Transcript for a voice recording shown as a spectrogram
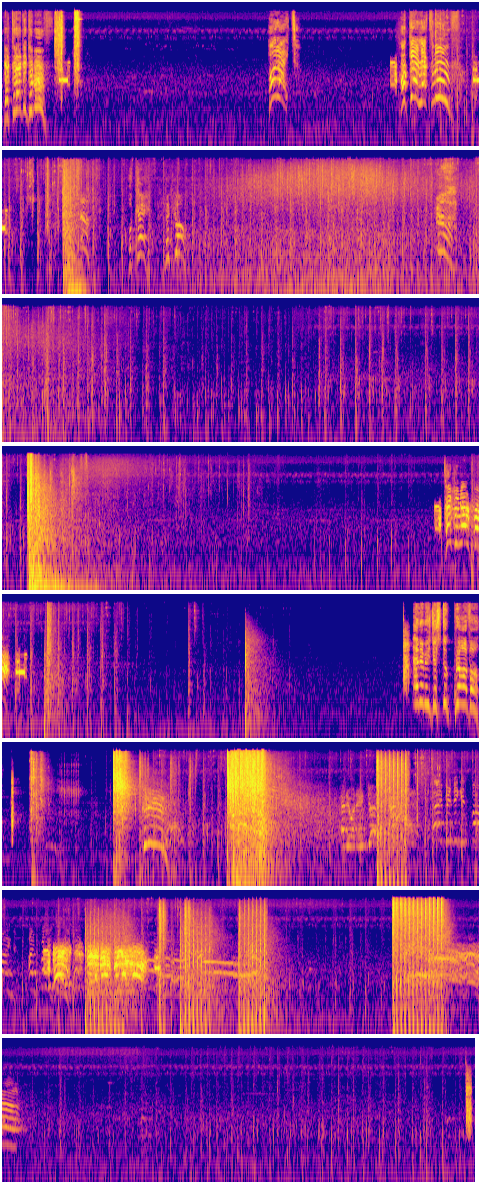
Get ready to move! All right. Okay, let's move. Okay, let's go. Enemy just took Bravo.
